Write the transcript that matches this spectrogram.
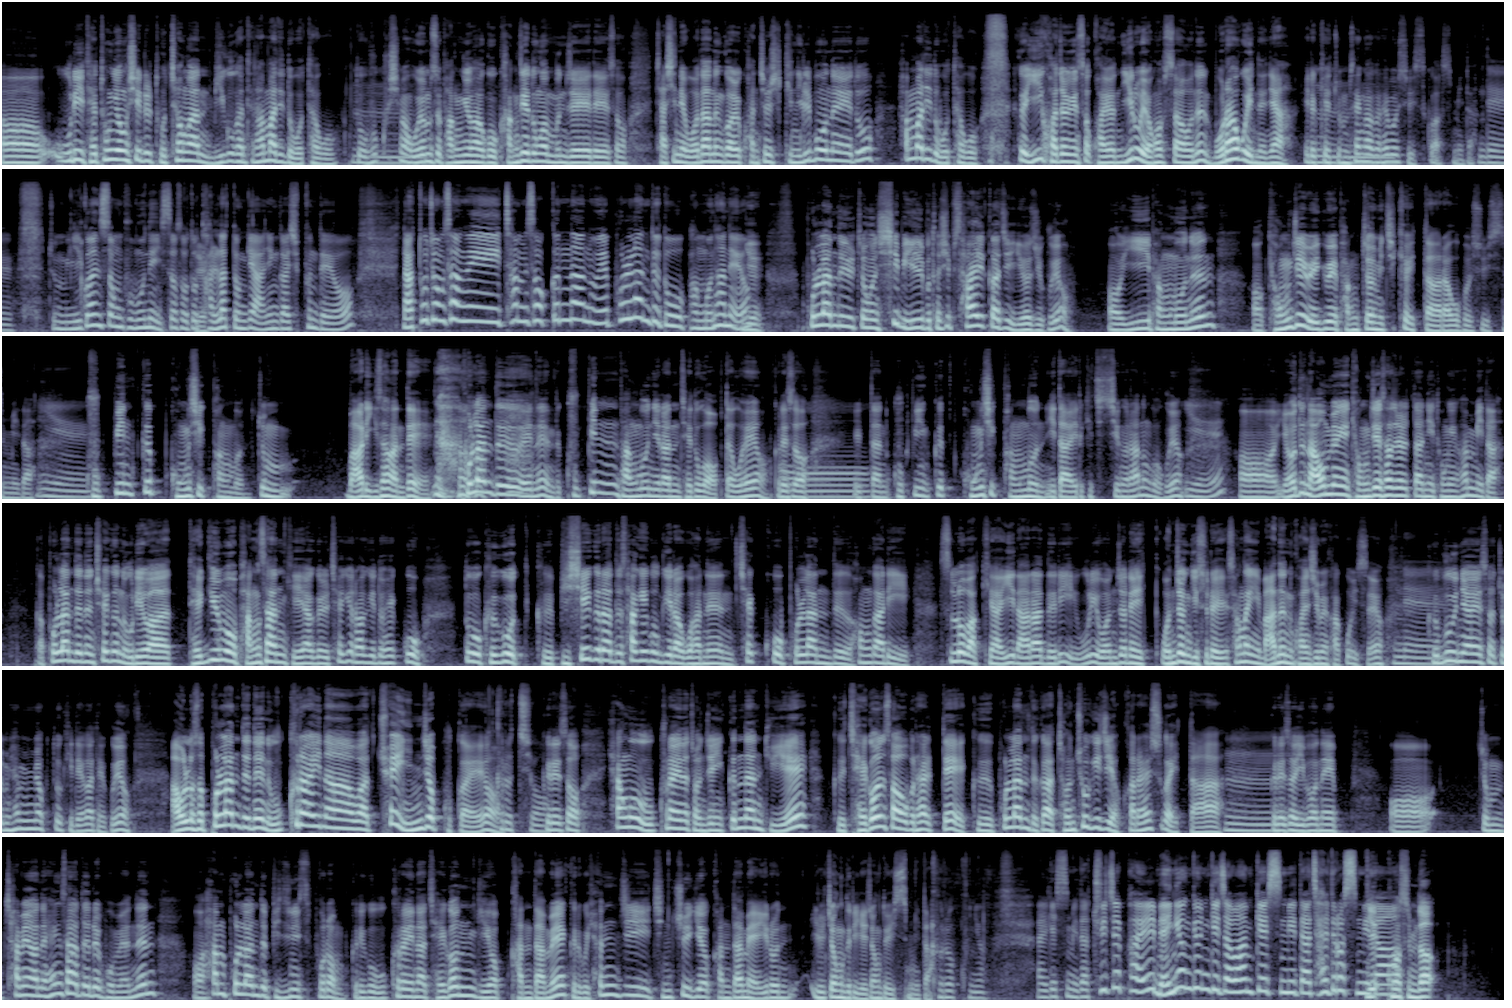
어, 우리 대통령실을 도청한 미국한테는 한마디도 못하고 또 음. 후쿠시마 오염수 방류하고 강제동원 문제에 대해서 자신의 원하는 걸 관철시킨 일본에도 한마디도 못하고 그러니까 이 과정에서 과연 1호 영업사원은 뭘 하고 있느냐 이렇게 음. 좀 생각을 해볼 수 있을 것 같습니다. 네, 좀 일관성 부분에 있어서도 예. 달랐던 게 아닌가 싶은데요. 나토 정상회의 참석 끝난 후에 폴란드도 방문하네요. 예. 폴란드 일정은 12일부터 14일까지 이어지고요. 어, 이 방문은 어, 경제 외교의 방점이 찍혀 있다라고 볼 수 있습니다. 예. 국빈급 공식 방문 좀 말이 이상한데 폴란드에는 국빈 방문이라는 제도가 없다고 해요. 그래서 어, 일단 국빈급 공식 방문이다 이렇게 지칭을 하는 거고요. 예. 어, 89명의 경제사절단이 동행합니다. 그러니까 폴란드는 최근 우리와 대규모 방산 계약을 체결하기도 했고 또 그곳 그 비셰그라드 사개국이라고 하는 체코, 폴란드, 헝가리, 슬로바키아 이 나라들이 우리 원전의 원전 기술에 상당히 많은 관심을 갖고 있어요. 네. 그 분야에서 좀 협력도 기대가 되고요. 아울러서 폴란드는 우크라이나와 최인접 국가예요. 그렇죠. 그래서 향후 우크라이나 전쟁이 끝난 뒤에 그 재건 사업을 할 때 그 폴란드가 전초기지 역할을 할 수가 있다. 음, 그래서 이번에 어 좀 참여하는 행사들을 보면은 어, 한 폴란드 비즈니스 포럼 그리고 우크라이나 재건 기업 간담회 그리고 현지 진출 기업 간담회 이런 일정들이 예정돼 있습니다. 그렇군요. 알겠습니다. 취재 파일 맹영균 기자와 함께했습니다. 잘 예, 들었습니다. 고맙습니다.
